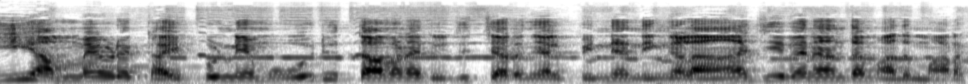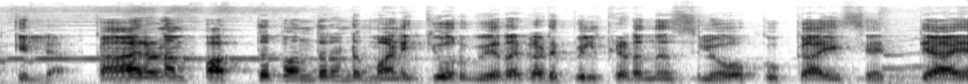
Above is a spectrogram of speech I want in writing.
ഈ അമ്മയുടെ കൈപുണ്യം ഒരു തവണ രുചിച്ചറിഞ്ഞാൽ പിന്നെ നിങ്ങൾ ആജീവനാന്തം അത് മറക്കില്ല. കാരണം പത്ത് പന്ത്രണ്ട് മണിക്കൂർ വിറകടുപ്പിൽ കിടന്ന് സ്ലോ കുക്കായി സെറ്റായ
